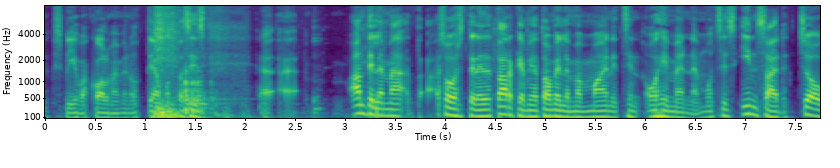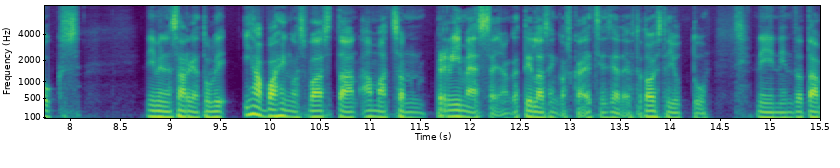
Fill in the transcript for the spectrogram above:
1-3 minuuttia. Mutta siis äh, Antille mä suosittelin, että tarkemmin ja Tomille mä mainitsin ohimennen, mutta siis Inside Jokes niminen sarja tuli ihan vahingossa vastaan Amazon Primessä, jonka tilasin, koska etsin sieltä yhtä toista juttua. Niin, niin tota,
